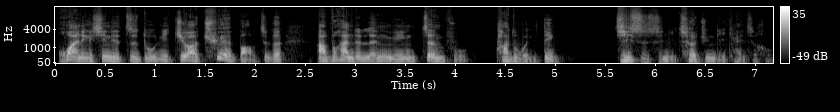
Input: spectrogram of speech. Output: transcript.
换一个新的制度，你就要确保这个阿富汗的人民政府它的稳定，即使是你撤军离开之后。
